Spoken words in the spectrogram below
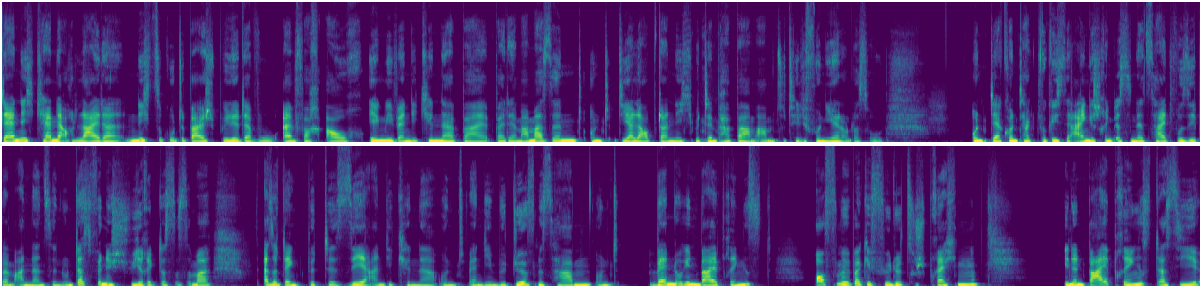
Denn ich kenne auch leider nicht so gute Beispiele, da wo einfach auch irgendwie, wenn die Kinder bei, bei der Mama sind und die erlaubt dann nicht mit dem Papa am Abend zu telefonieren oder so. Und der Kontakt wirklich sehr eingeschränkt ist in der Zeit, wo sie beim anderen sind. Und das finde ich schwierig. Das ist immer, Also denkt bitte sehr an die Kinder und wenn die ein Bedürfnis haben und wenn du ihnen beibringst, offen über Gefühle zu sprechen, ihnen beibringst, dass sie,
